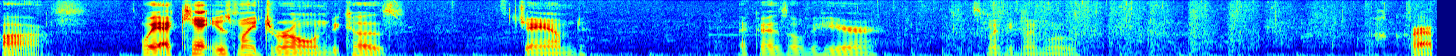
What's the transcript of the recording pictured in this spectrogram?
uh wait, I can't use my drone because it's jammed. That guy's over here. This might be my move. Oh crap.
